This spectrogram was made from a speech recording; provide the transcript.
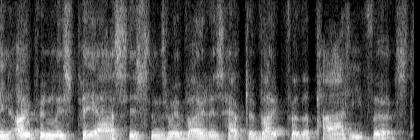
in open list PR systems where voters have to vote for the party first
